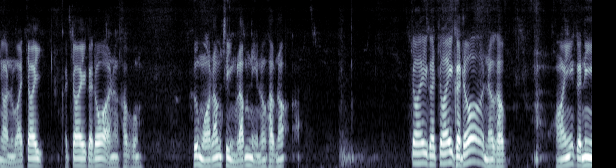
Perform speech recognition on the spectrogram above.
ย้อนว่าจ้อยกระจ้อยกระด้อนะครับ ผม คือหมอล้ำสิ่งล้ำนี่นะครับ เนาะจ้อยกระจ้อยกระด้อนะครับหอยกระนี่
